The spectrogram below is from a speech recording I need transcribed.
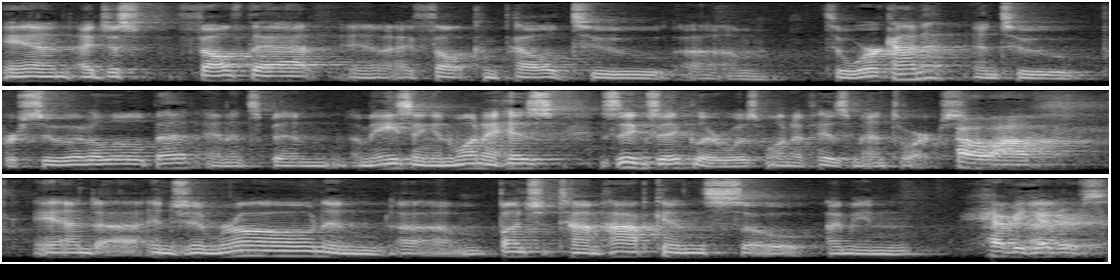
And I just felt that, and I felt compelled to um, to work on it and to pursue it a little bit, and it's been amazing. And one of his Zig Ziglar was one of his mentors, Oh wow. And uh, and Jim Rohn and um, a bunch of Tom Hopkins. So I mean, Heavy hitters.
